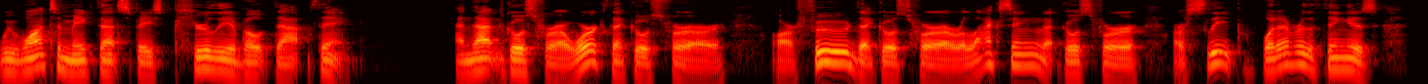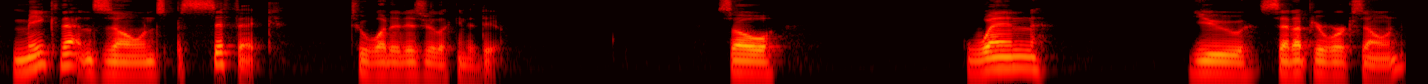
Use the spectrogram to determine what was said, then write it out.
we want to make that space purely about that thing. And that goes for our work, that goes for our our food, that goes for our relaxing, that goes for our sleep, whatever the thing is, make that zone specific to what it is you're looking to do. So when you set up your work zone,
